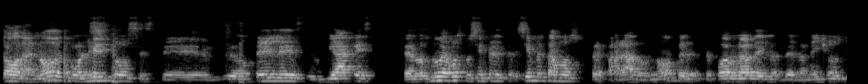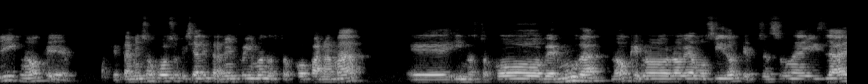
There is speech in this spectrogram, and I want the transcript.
todas, ¿no? Boletos, este, hoteles, viajes, pero los nuevos, pues siempre, siempre estamos preparados, ¿no? Te, puedo hablar de la, de la, Nations League, ¿no? Que, que también son juegos oficiales y también fuimos, nos tocó Panamá, eh, y nos tocó Bermuda, ¿no? Que no, no habíamos ido, que pues es una isla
